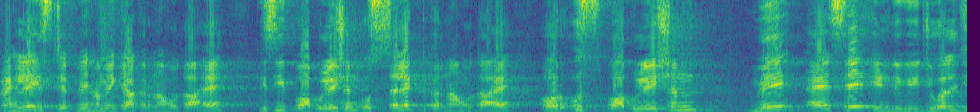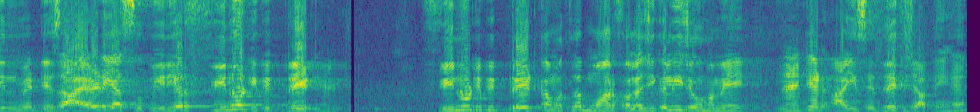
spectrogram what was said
पहले स्टेप में हमें क्या करना होता है? किसी पॉपुलेशन को सेलेक्ट करना होता है और उस पॉपुलेशन में ऐसे इंडिविजुअल जिनमें डिजायर्ड या सुपीरियर फिनोटिपिक ट्रेट हैं। फिनोटिपिक ट्रेट का मतलब मॉर्फोलॉजिकली जो हमें नेकेड आई से दिख जाते हैं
